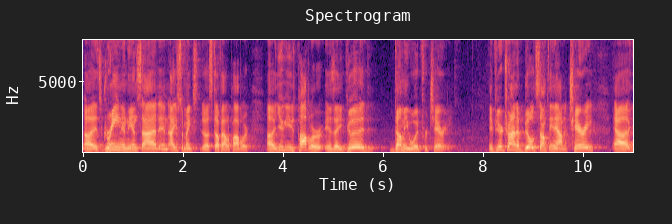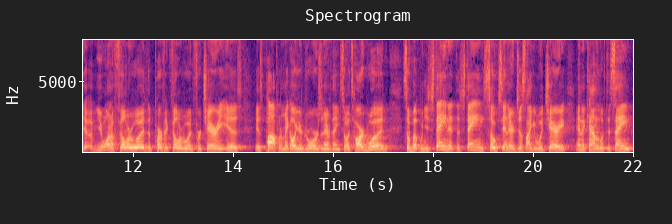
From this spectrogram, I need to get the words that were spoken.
uh, it's green in the inside. And I used to make uh, stuff out of poplar. Uh, you can use poplar is a good dummy wood for cherry. If you're trying to build something out of cherry, uh, you, you, want a filler wood. The perfect filler wood for cherry is, is poplar. Make all your drawers and everything. So it's hard wood. So, but when you stain it, the stain soaks in there just like it would cherry, and it kind of look the same.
